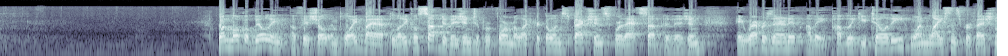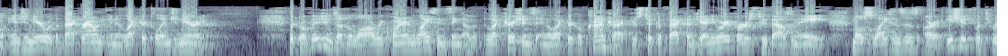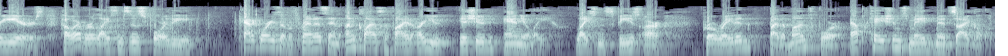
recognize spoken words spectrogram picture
one local building official employed by a political subdivision to perform electrical inspections for that subdivision, a representative of a public utility, one licensed professional engineer with a background in electrical engineering. The provisions of the law requiring licensing of electricians and electrical contractors took effect on January 1, 2008. Most licenses are issued for three years. However, licenses for the categories of apprentice and unclassified are issued annually. License fees are prorated by the month for applications made mid-cycle.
